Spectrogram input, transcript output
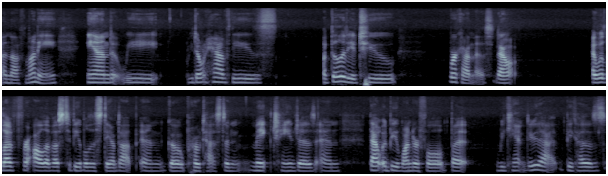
enough money. And we we don't have these ability to work on this. Now, I would love for all of us to be able to stand up and go protest and make changes, and that would be wonderful. But we can't do that because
